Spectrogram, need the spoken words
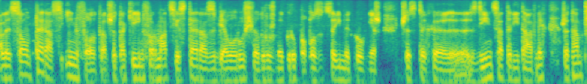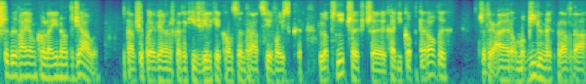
ale są teraz info, znaczy takie informacje z teraz z Białorusi od różnych grup opozycyjnych również, czy z tych e, zdjęć satelitarnych, że tam przybywają kolejne oddziały. Tam się pojawiają na przykład jakieś wielkie koncentracje wojsk lotniczych czy helikopterowych, czy tych aeromobilnych, prawda?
